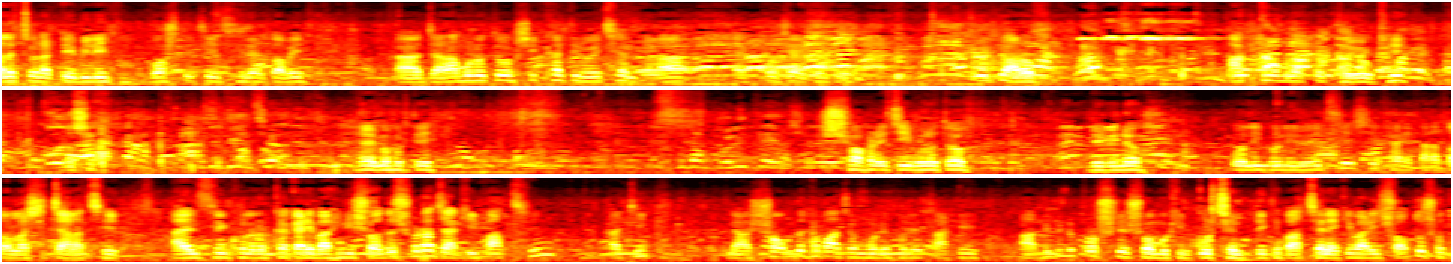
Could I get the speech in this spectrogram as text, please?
আলোচনা টেবিলে বসতে চেয়েছিলেন। তবে যারা মূলত শিক্ষার্থী রয়েছেন, তারা এক পর্যায়ে কিন্তু উল্টো আরও আক্রমণাত্মক হয়ে ওঠে। এই মুহূর্তে শহরে যে মূলত বিভিন্ন অলিগলি রয়েছে, সেখানে তারা তল্লাশি চালাচ্ছে। আইন শৃঙ্খলা রক্ষাকারী বাহিনীর সদস্যরা যাকে পাচ্ছেন ঠিক না সন্দেহভাজন মনে হলে তাকে বিভিন্ন প্রশ্নের সম্মুখীন করছেন। দেখতে পাচ্ছেন, একেবারেই শত শত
